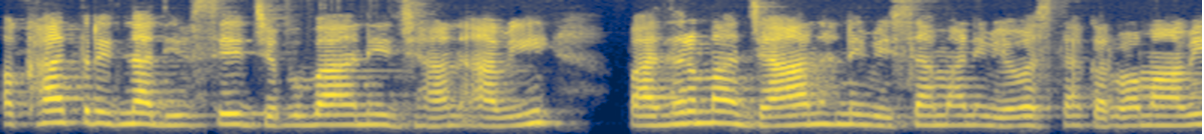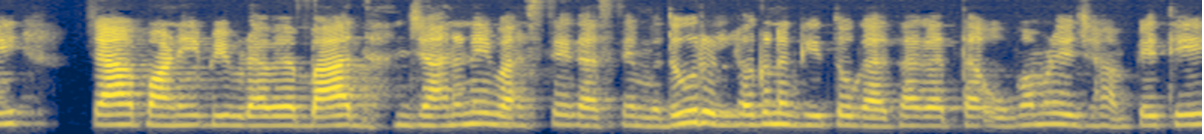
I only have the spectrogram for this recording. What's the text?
અખાત્રીજના દિવસે જબબાની જાન આવી પાધરમાં જાન અને વિસામાની વ્યવસ્થા કરવામાં આવી, ચા પાણી પીવડાવ્યા બાદ જાનને વાસ્તે ગાસ્તે મધુર લગ્ન ગીતો ગાતા ગાતા ઉગમણે ઝાંપેથી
